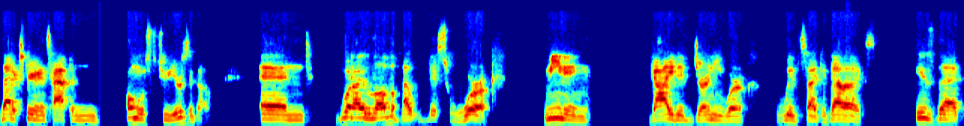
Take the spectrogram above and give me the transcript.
that experience happened almost two years ago. And what I love about this work meaning guided journey work with psychedelics, is that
